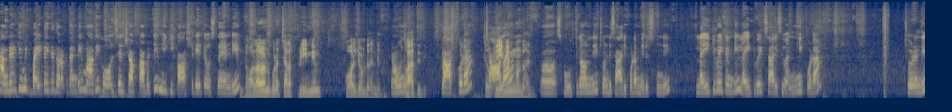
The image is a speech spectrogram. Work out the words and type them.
హండ్రెడ్కి మీకు బయట అయితే దొరకదండి. మాది హోల్సేల్ షాప్ కాబట్టి మీకు ఈ కాస్ట్కి అయితే వస్తున్నాయండి. డోలాలో కూడా చాలా ప్రీమియం క్వాలిటీ ఉంటుందండి ఇది. అవును. క్లాత్ ఇది. క్లాత్ కూడా చాలా ప్రీమియంగా ఉంటుందండి. స్మూత్గా ఉంది. చూడండి సారీ కూడా మెరుస్తుంది. లైట్ వెయిట్ అండి. లైట్ వెయిట్ సారీస్ ఇవన్నీ కూడా. చూడండి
